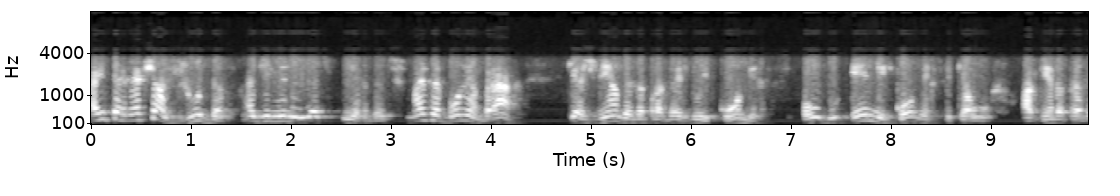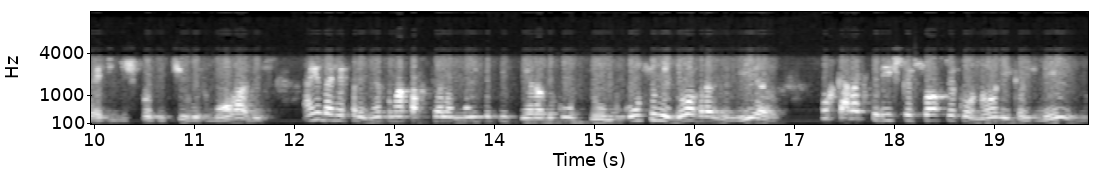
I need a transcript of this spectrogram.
a internet ajuda a diminuir as perdas, mas é bom lembrar que as vendas através do e-commerce ou do m-commerce, que é o, a venda através de dispositivos móveis, ainda representa uma parcela muito pequena do consumo. O consumidor brasileiro, por características socioeconômicas mesmo,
